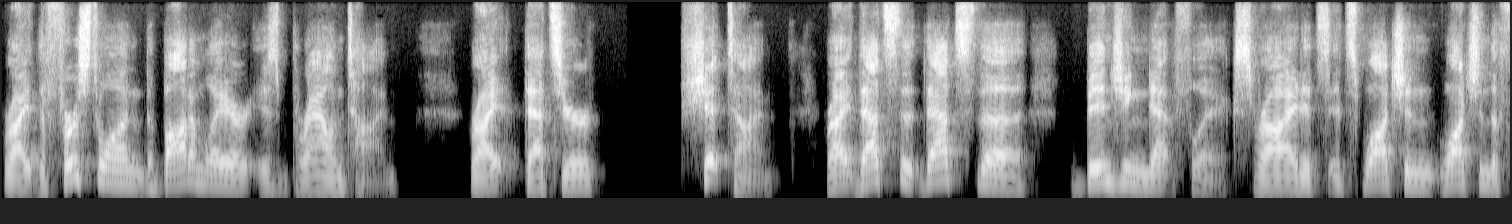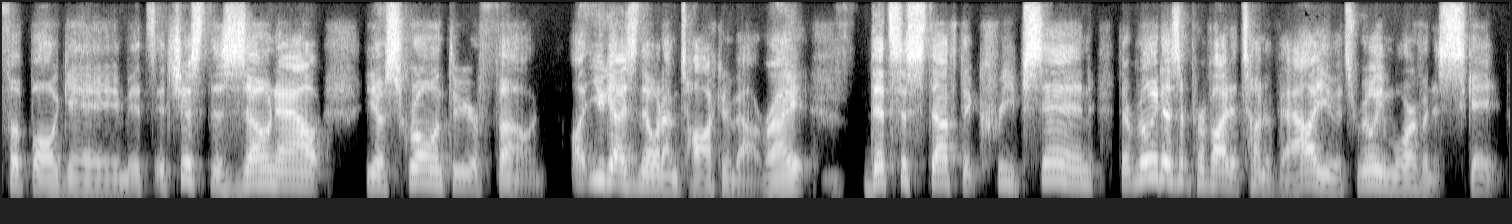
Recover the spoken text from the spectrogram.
right the first one the bottom layer is brown time right that's your shit time right that's the that's the binging netflix right it's it's watching watching the football game it's it's just the zone out you know scrolling through your phone uh, you guys know what I'm talking about, right? That's the stuff that creeps in that really doesn't provide a ton of value. It's really more of an escape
